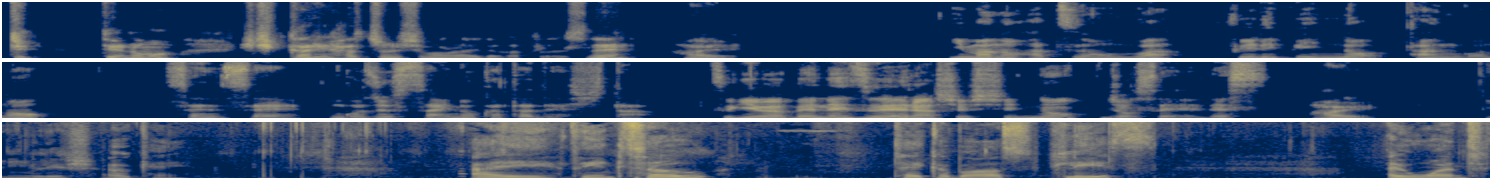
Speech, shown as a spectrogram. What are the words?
ていうのもしっかり発音してもらいたかったですね。はい。今の発音はフィリピンの単語の先生50歳の方でした。次はベネズエラ出身の女性です。はい。English. Okay. I think so. Take a bus, please. I went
